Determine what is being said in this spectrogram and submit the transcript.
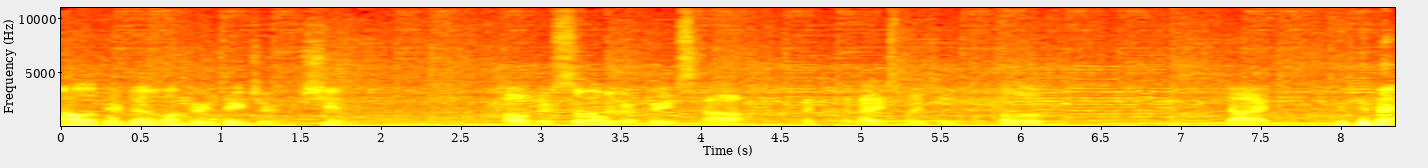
Oh, they're no longer in danger. Shit. Oh, there's someone in our base. Ah, that, that explains it. Hello. Die.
